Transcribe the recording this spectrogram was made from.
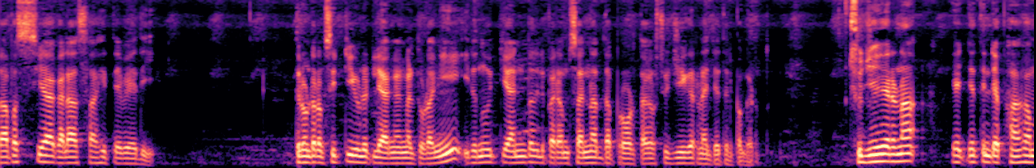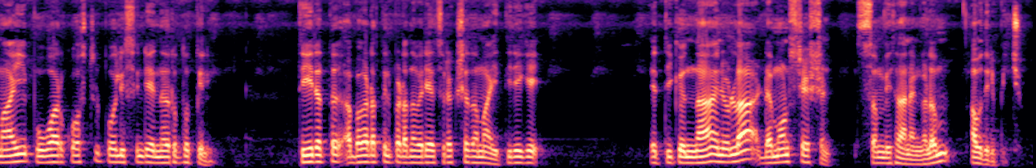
Tapasya Kalasahithyavedi. Thiruvananthapuram city യൂണിറ്റിലെ അംഗങ്ങൾ തുടങ്ങി ഇരുന്നൂറ്റി അൻപതിൽ പരം സന്നദ്ധ പ്രവർത്തകർ ശുചീകരണ യജ്ഞത്തിൽ പങ്കെടുത്തു. ശുചീകരണ യജ്ഞത്തിന്റെ ഭാഗമായി പൂവാർ കോസ്റ്റൽ പോലീസിന്റെ നേതൃത്വത്തിൽ തീരത്ത് അപകടത്തിൽപ്പെടുന്നവരെ സുരക്ഷിതമായി തിരികെ എത്തിക്കുന്നതിനുള്ള ഡെമോൺസ്ട്രേഷൻ സംവിധാനങ്ങളും അവതരിപ്പിച്ചു.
